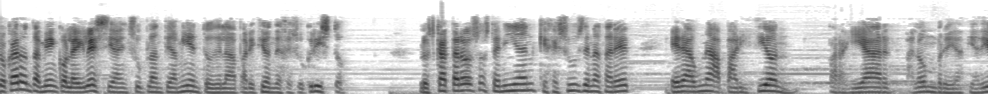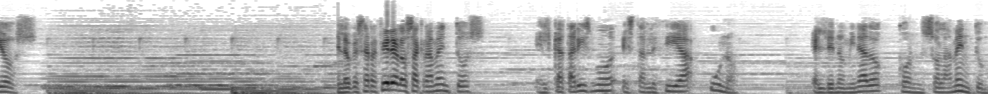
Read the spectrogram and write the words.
Chocaron también con la Iglesia en su planteamiento de la aparición de Jesucristo. Los cátaros sostenían que Jesús de Nazaret era una aparición para guiar al hombre hacia Dios. En lo que se refiere a los sacramentos, el catarismo establecía uno, el denominado consolamentum,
